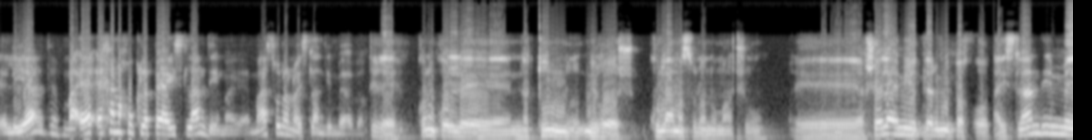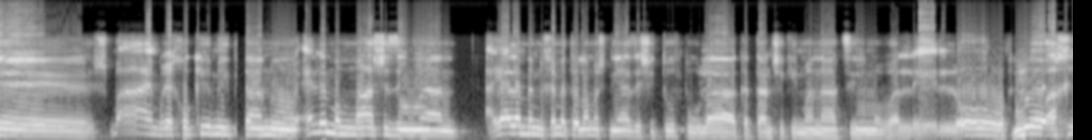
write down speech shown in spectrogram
אליעד, מה, איך אנחנו כלפי האיסלנדים? מה עשו לנו האיסלנדים בעבר? תראה, קודם כל נתון מראש, כולם עשו לנו משהו. השאלה אם יותר מפחות. האיסלנדים, שמע, הם רחוקים מאיתנו, אין להם ממש איזה עניין. היה להם במלחמת העולם השנייה איזה שיתוף פעולה קטנצ'יק עם הנאצים, אבל אה, לא, לא, הכי,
